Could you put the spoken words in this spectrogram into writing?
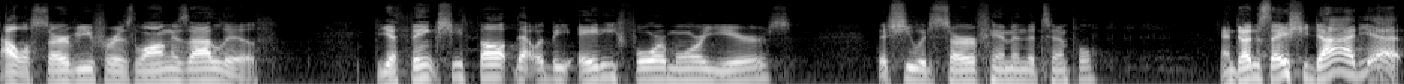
I will serve you for as long as I live. Do you think she thought that would be 84 more years that she would serve him in the temple? And doesn't say she died yet.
